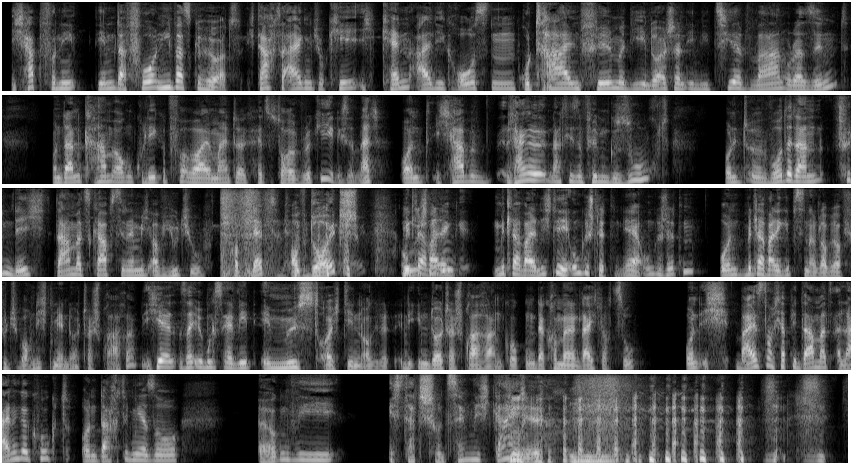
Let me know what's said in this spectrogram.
Ich habe von dem, dem davor nie was gehört. Ich dachte eigentlich, okay, ich kenne all die großen, brutalen Filme, die in Deutschland indiziert waren oder sind. Und dann kam irgendein Kollege vorbei und meinte, kennst du Story of Ricky? Und ich so, was? Und ich habe lange nach diesem Film gesucht und äh, wurde dann fündig. Damals gab es den nämlich auf YouTube. Komplett auf Deutsch. mittlerweile, mittlerweile nicht, nee, ungeschnitten. Ja, ja ungeschnitten. Und mittlerweile gibt es den dann, glaube ich, auf YouTube auch nicht mehr in deutscher Sprache. Hier sei übrigens erwähnt, ihr müsst euch den in, deutscher Sprache angucken. Da kommen wir dann gleich noch zu. Und ich weiß noch, ich habe die damals alleine geguckt und dachte mir so, irgendwie ist das schon ziemlich geil.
